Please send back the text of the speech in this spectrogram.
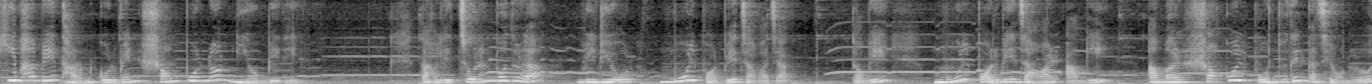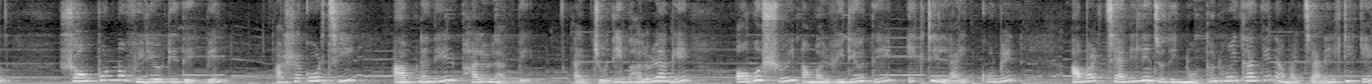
কীভাবে ধারণ করবেন সম্পূর্ণ নিয়ম নিয়মবিধি। তাহলে চলুন বন্ধুরা, ভিডিওর মূল পর্বে যাওয়া যাক। তবে মূল পর্বে যাওয়ার আগে আমার সকল বন্ধুদের কাছে অনুরোধ, সম্পূর্ণ ভিডিওটি দেখবেন। আশা করছি আপনাদের ভালো লাগবে। আর যদি ভালো লাগে, অবশ্যই আমার ভিডিওতে একটি লাইক করবেন আমার চ্যানেলে যদি নতুন হয়ে থাকেন, আমার চ্যানেলটিকে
